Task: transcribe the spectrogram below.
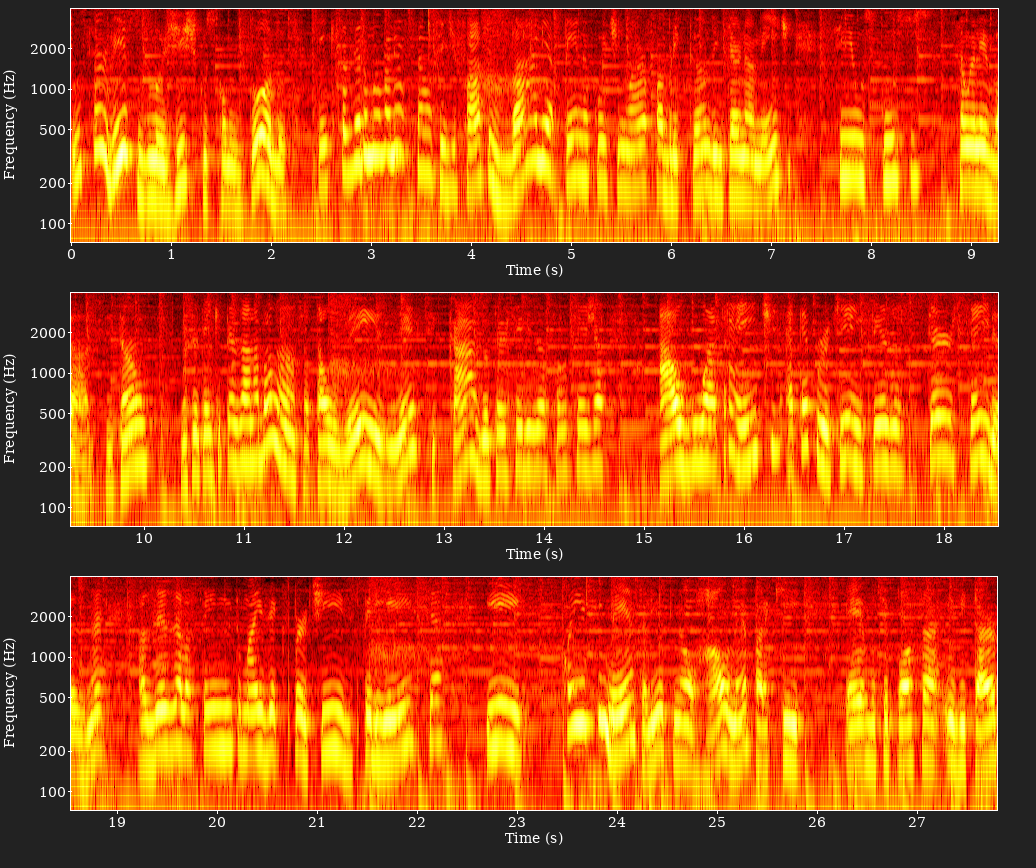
os serviços logísticos como um todo, tem que fazer uma avaliação se de fato vale a pena continuar fabricando internamente se os custos são elevados. Então, você tem que pesar na balança. Talvez nesse caso a terceirização seja algo atraente, até porque empresas terceiras, né, às vezes elas têm muito mais expertise, experiência e conhecimento ali, o know-how, né, para que é, você possa evitar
